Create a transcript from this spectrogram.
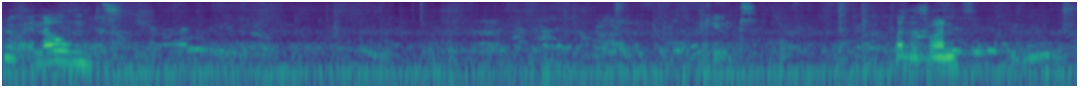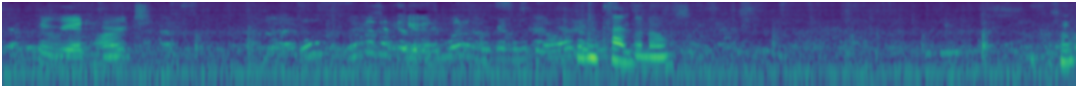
Look at those. cute. But this one, a red heart. It's cute. Different kinds of gnomes. Mm -hmm.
